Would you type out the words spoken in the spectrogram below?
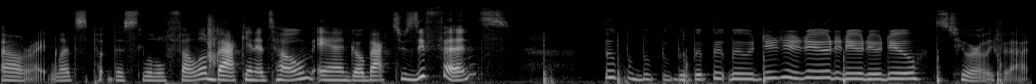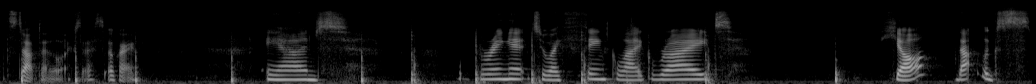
All right, let's put this little fella back in its home and go back to the fence. Boop, boop, boop, boop, boop, boop, boop, do, do, do, do, do, do, do. It's too early for that. Stop that, Alexis. Okay. And bring it to I think like right here. That looks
